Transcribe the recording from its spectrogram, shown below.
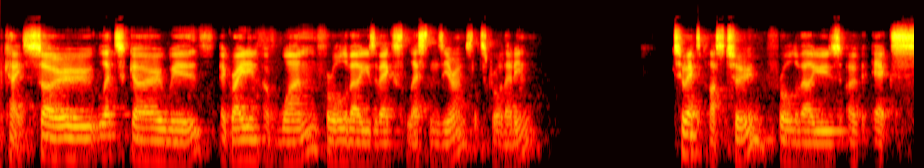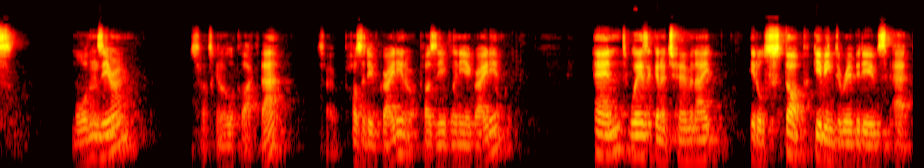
Okay, so let's go with a gradient of 1 for all the values of x less than 0. So let's draw that in. 2x plus 2 for all the values of x more than 0. So it's going to look like that. So positive gradient or positive linear gradient. And where's it going to terminate? It'll stop giving derivatives at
